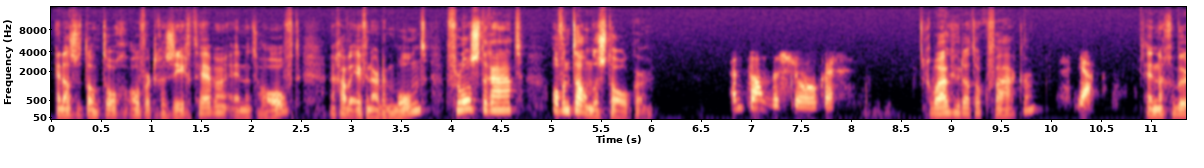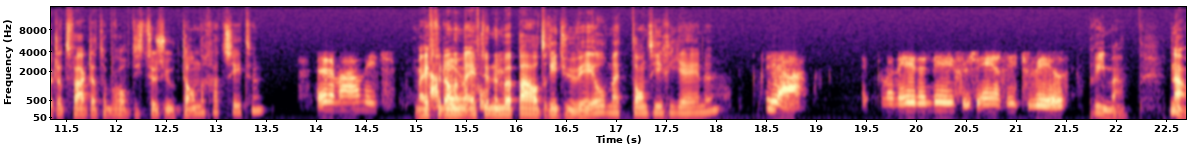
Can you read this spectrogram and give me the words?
En als we het dan toch over het gezicht hebben en het hoofd, dan gaan we even naar de mond. Vlosdraad of een tandenstoker? Een tandenstoker. Gebruikt u dat ook vaker? Ja, En dan gebeurt het vaak dat er bijvoorbeeld iets tussen uw tanden gaat zitten? helemaal niet. Maar heeft u Nou, dan een, heeft u een bepaald ritueel met tandhygiëne? Ja, mijn hele leven is één ritueel. Prima. Nou,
